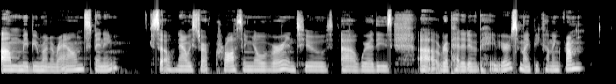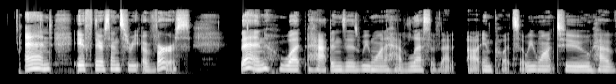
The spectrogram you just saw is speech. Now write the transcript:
um, maybe run around spinning. So now we start crossing over into uh, where these uh, repetitive behaviors might be coming from. And if they're sensory averse, then what happens is we want to have less of that uh, input. So we want to have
